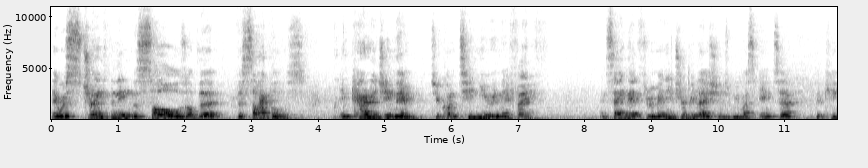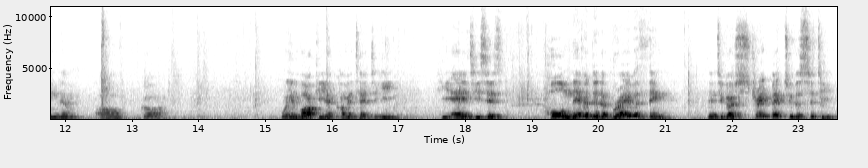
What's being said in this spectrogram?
They were strengthening the souls of the disciples, encouraging them to continue in their faith, and saying that through many tribulations we must enter the kingdom of God. William Barclay, a commentator, he, he adds, he says, Paul never did a braver thing than to go straight back to the city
